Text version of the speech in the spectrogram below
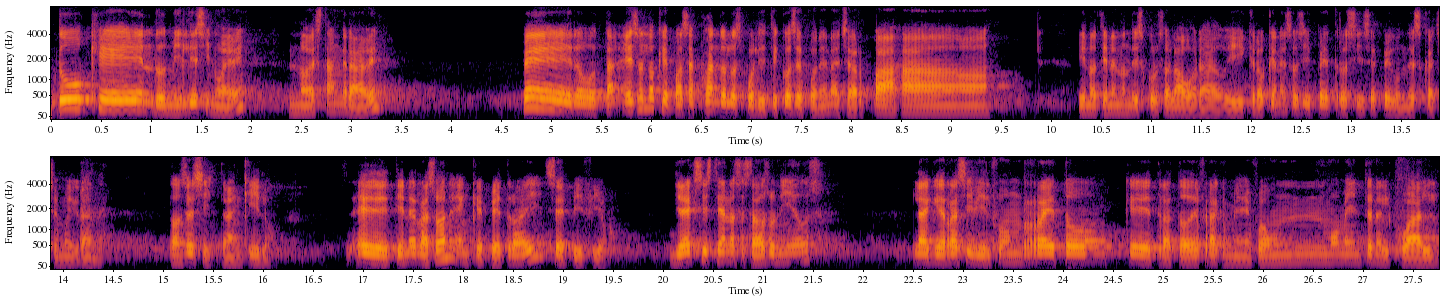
Duque en 2019 no es tan grave, pero eso es lo que pasa cuando los políticos se ponen a echar paja y no tienen un discurso elaborado. Y creo que en eso sí Petro sí se pegó un descache muy grande. Entonces sí, tranquilo. Eh, tiene razón en que Petro ahí se pifió. Ya existía en los Estados Unidos. La guerra civil fue un reto que trató de fragmentar, fue un momento en el cual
